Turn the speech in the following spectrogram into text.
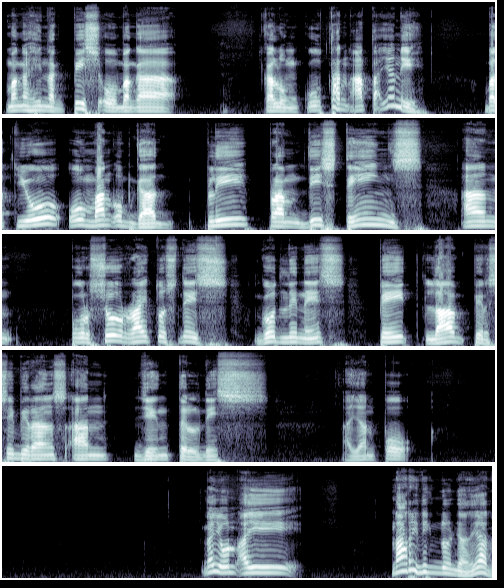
Mga hinagpis o mga kalungkutan ata yan eh. But you, O man of God, flee from these things and pursue righteousness, godliness, faith, love, perseverance, and gentleness. Ayan po. Ngayon ay narinig nyo niya yan.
